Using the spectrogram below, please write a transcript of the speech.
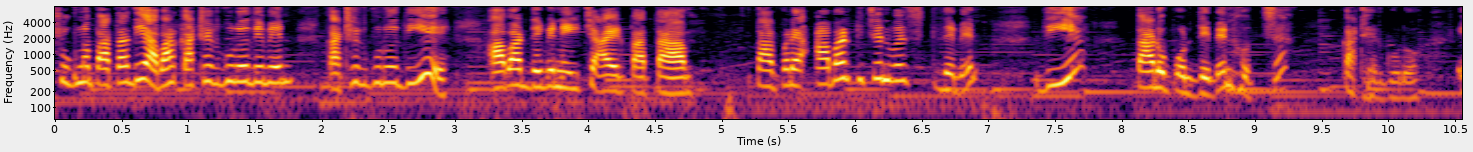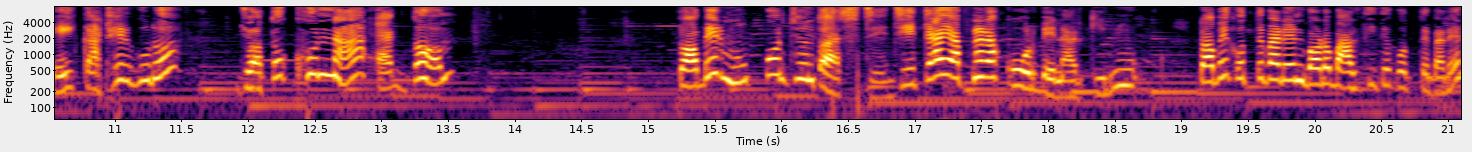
শুকনো পাতা দিয়ে আবার কাঠের গুঁড়ো দেবেন। কাঠের গুঁড়ো দিয়ে আবার দেবেন এই চায়ের পাতা। তারপরে আবার কিচেন ওয়েস্ট দেবেন, দিয়ে তার উপর দেবেন হচ্ছে কাঠের গুঁড়ো। এই কাঠের গুঁড়ো যতক্ষণ না একদম টবের মুখ পর্যন্ত আসছে, যেটাই আপনারা করবেন আর কি টবে করতে পারেন, বড় বালতিতে করতে পারেন,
